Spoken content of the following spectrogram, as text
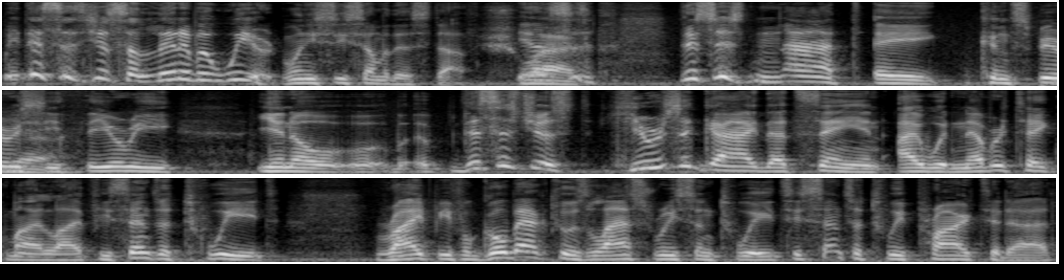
I mean, this is just a little bit weird when you see some of this stuff. You know, this, is, this is not a conspiracy Yeah. theory. You know, this is just here's a guy that's saying, I would never take my life. He sends a tweet right before, go back to his last recent tweets. He sends a tweet prior to that.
